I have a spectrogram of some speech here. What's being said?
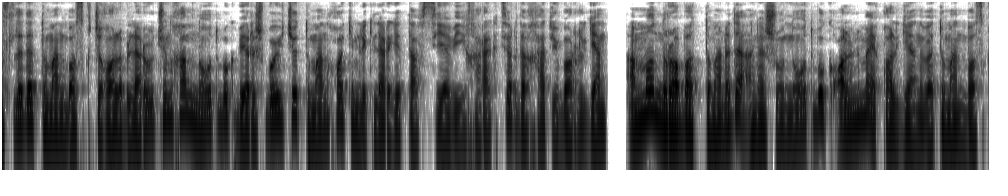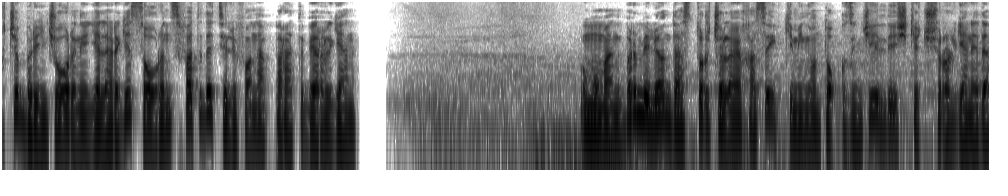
Aslida tuman bosqichi g'oliblari uchun ham noutbuk berish bo'yicha tuman hokimliklariga tavsiyaviy xarakterda xat yuborilgan. Ammo Nurobod tumanida ana shu noutbuk olinmay qolgan va tuman bosqichi birinchi o'rin egalariga sovrin sifatida telefon apparati berilgan. Umuman 1 million dasturchi loyihasi 2019-yilda ishga tushirilgan edi.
